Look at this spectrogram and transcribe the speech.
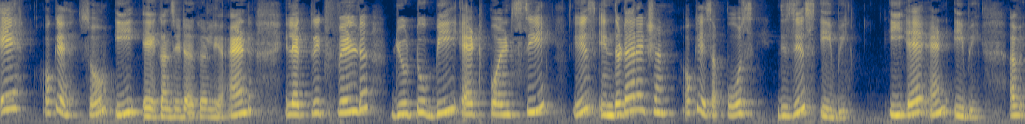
A okay so E A consider कर लिया. And electric field due to B at point C is in the direction okay suppose this is E B E A and E B अब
